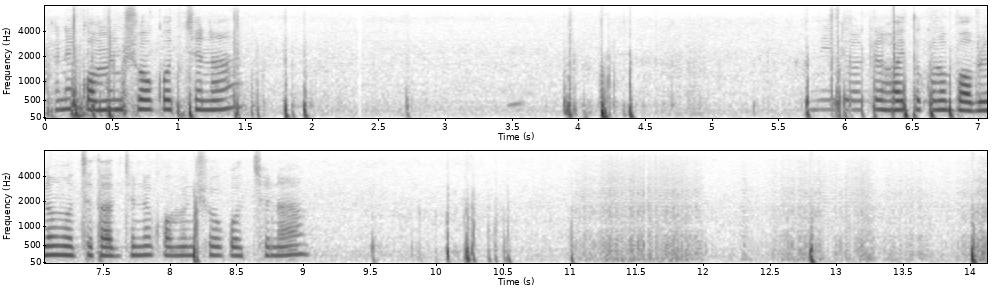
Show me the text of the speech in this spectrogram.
এখানে কমেন্ট শো করছে না। নেটওয়ার্কের হয়তো কোনো প্রবলেম হচ্ছে, তার জন্য কমেন্ট শো করছে না।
